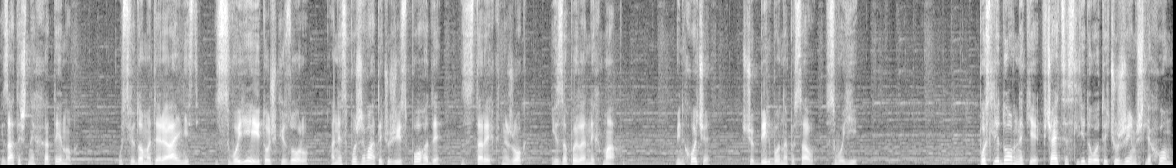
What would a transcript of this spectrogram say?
і затишних хатинок, усвідомити реальність з своєї точки зору, а не споживати чужі спогади з старих книжок і запилених мап. Він хоче, щоб Більбо написав свої. Послідовники вчаться слідувати чужим шляхом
